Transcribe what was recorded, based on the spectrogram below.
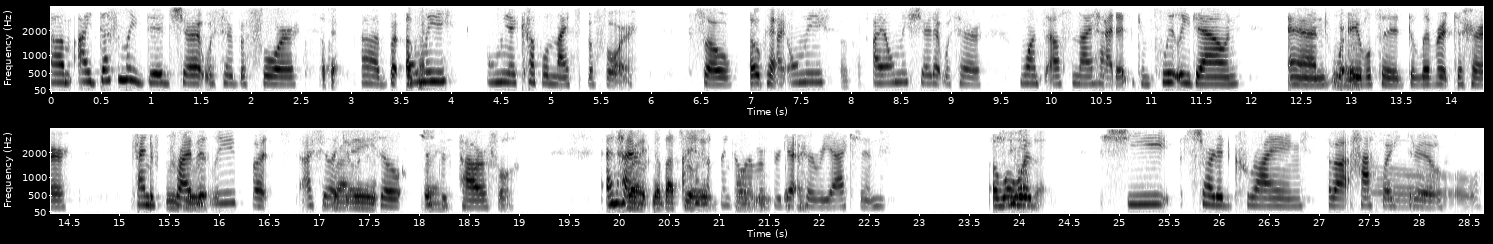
Um, I definitely did share it with her before, Okay. uh, but Okay. only only a couple nights before. So Okay. I only Okay. I only shared it with her once Elsa and I had it completely down and were Mhm. able to deliver it to her kind of Mhm. privately, but I feel like it was still just right. as powerful. And Right. I, No, that's really I don't think I'll ever forget her reaction. Oh, what she was, was- it? She started crying about halfway through.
